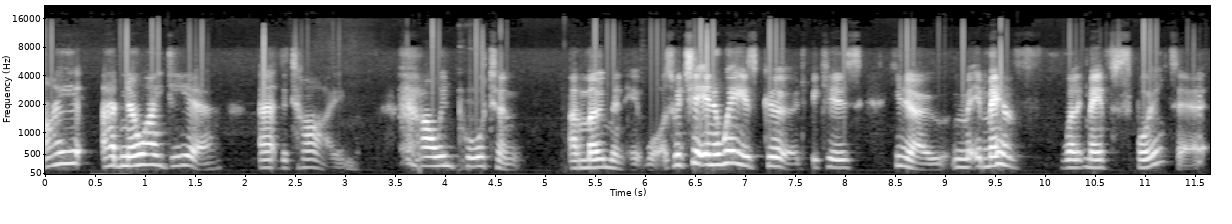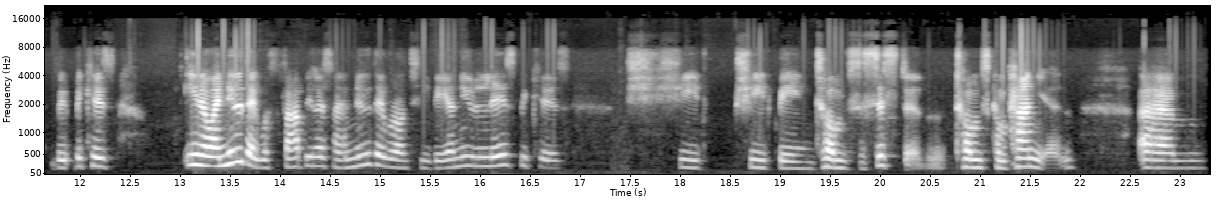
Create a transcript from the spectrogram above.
I had no idea at the time how important a moment it was, which in a way is good because, you know, it may have, well, it may have spoilt it because, you know, I knew they were fabulous. I knew they were on TV. I knew Liz because she'd she'd been Tom's assistant, Tom's companion, um,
